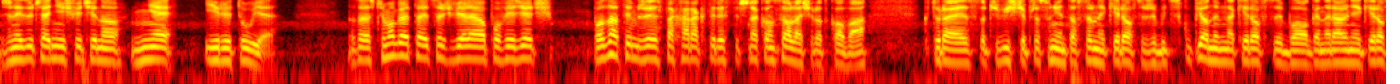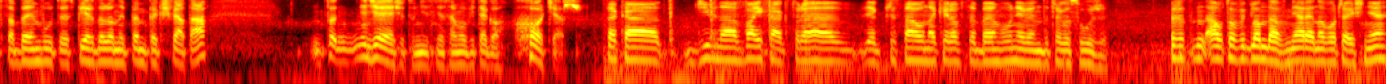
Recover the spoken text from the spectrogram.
że najzwyczajniej w świecie no, nie irytuje. Natomiast czy mogę tutaj coś wiele opowiedzieć? Poza tym, że jest ta charakterystyczna konsola środkowa, która jest oczywiście przesunięta w stronę kierowcy, żeby być skupionym na kierowcy, bo generalnie kierowca BMW to jest pierdolony pępek świata, to nie dzieje się tu nic niesamowitego. Chociaż. Taka dziwna wajcha, która jak przystało na kierowcę BMW, nie wiem do czego służy. Że to auto wygląda w miarę nowocześnie.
